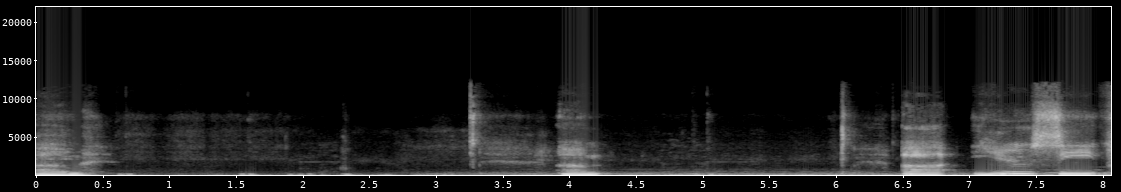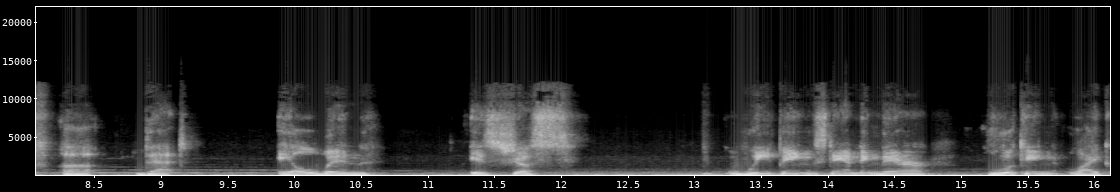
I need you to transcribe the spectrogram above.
um, um, uh, you see uh, that Aelwyn is just weeping, standing there, looking like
